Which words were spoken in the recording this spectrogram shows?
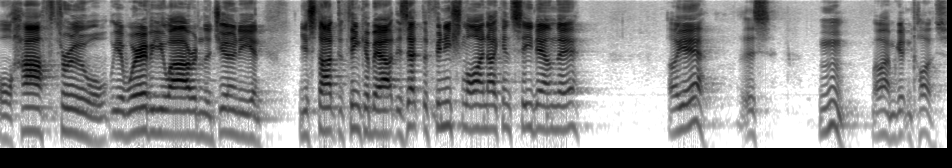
or half through, or wherever you are in the journey, and you start to think about is that the finish line I can see down there? Oh, yeah. Hmm, well, I'm getting close.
